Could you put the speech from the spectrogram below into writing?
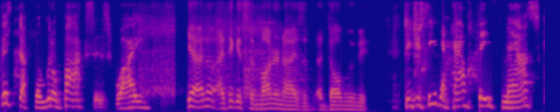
This stuff, the little boxes. Why? Yeah, I know. I think it's to modernize a, a dull movie. Did you see the half face mask?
